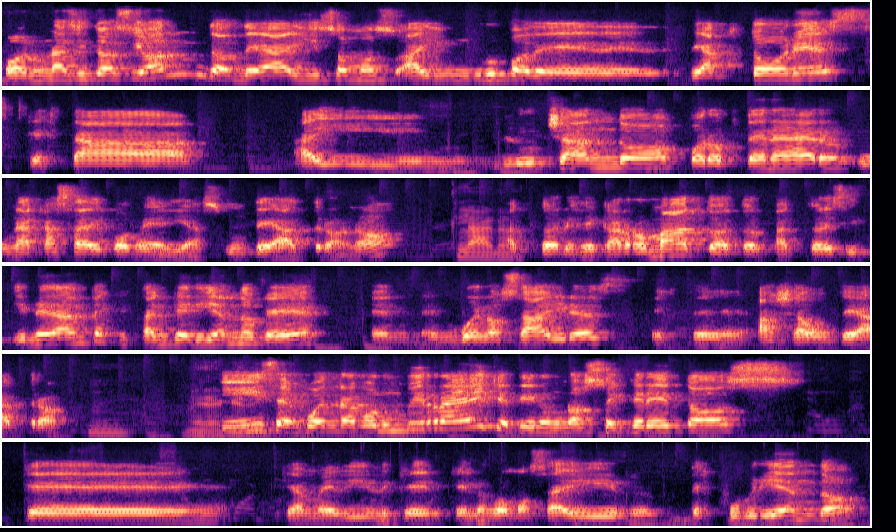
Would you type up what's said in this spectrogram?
con una situación donde hay, somos, hay un grupo de, de actores que está ahí luchando por obtener una casa de comedias, un teatro, ¿no? Actores de carromato, actores itinerantes que están queriendo que en, Buenos Aires este, haya un teatro. Mm. Y se encuentra con un virrey que tiene unos secretos que, a medida que, los vamos a ir descubriendo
